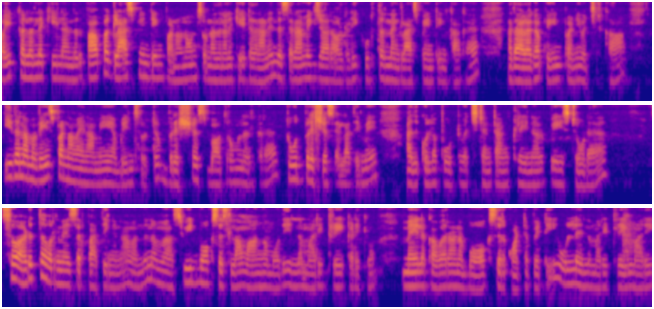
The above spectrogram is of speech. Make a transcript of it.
ஒயிட் கலரில் கீழே இருந்தது. பாப்பா கிளாஸ் பெயிண்டிங் பண்ணணும்னு சொன்னதுனால கேட்டதுனால இந்த செராமிக் ஜார் ஆல்ரெடி கொடுத்துருந்தேன் கிளாஸ் பெயிண்டிங்க்காக அதை அழகாக பெயிண்ட் பண்ணி வச்சுருக்கா. இதை நம்ம வேஸ்ட் பண்ண வேணாமே அப்படின்னு சொல்லிட்டு ப்ரெஷ்ஷஸ் பாத்ரூமில் இருக்கிற டூத் ப்ரெஷ்ஷஸ் எல்லாத்தையுமே அதுக்குள்ளே போட்டு வச்சுட்டேன். டங் க்ளீனர் பேஸ்ட்டோட ஸோ அடுத்த ஆர்கனைசர் பார்த்திங்கன்னா வந்து நம்ம ஸ்வீட் பாக்ஸஸ்லாம் வாங்கும் போது இந்த மாதிரி ட்ரே கிடைக்கும். மேலே கவரான பாக்ஸ் இருக்கும் அட்டைப்பெட்டி. உள்ளே இந்த மாதிரி ட்ரே மாதிரி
